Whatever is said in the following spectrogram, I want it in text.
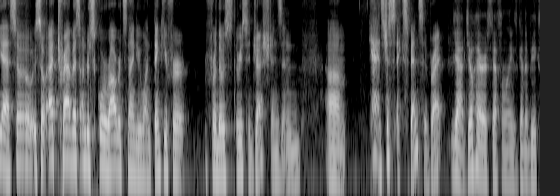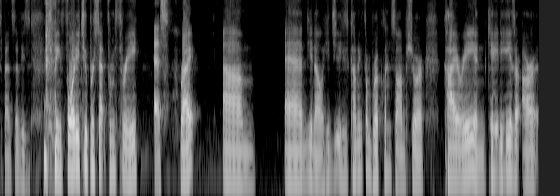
yeah, so so at Travis underscore Roberts 91, thank you for for those three suggestions. And um yeah, it's just expensive, right? Yeah, Joe Harris definitely is going to be expensive. He's shooting forty two percent from three. Yes. right? Um, and you know he he's coming from Brooklyn, so I'm sure Kyrie and KD is are, are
